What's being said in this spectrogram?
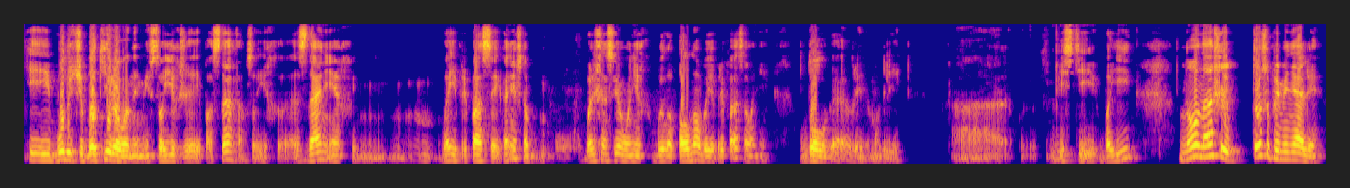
и будучи блокированными в своих же постах, там, в своих э, зданиях, боеприпасы, конечно, в большинстве у них было полно боеприпасов, они долгое время могли а, вести бои, но наши тоже применяли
